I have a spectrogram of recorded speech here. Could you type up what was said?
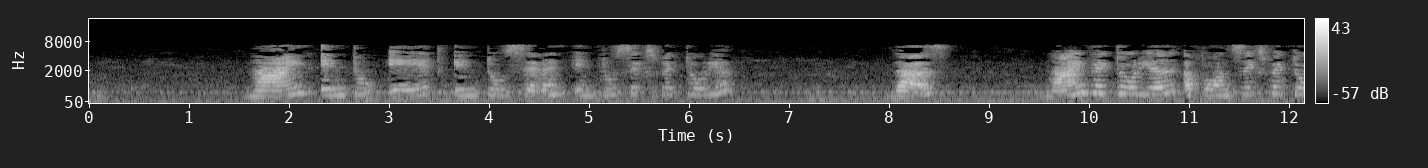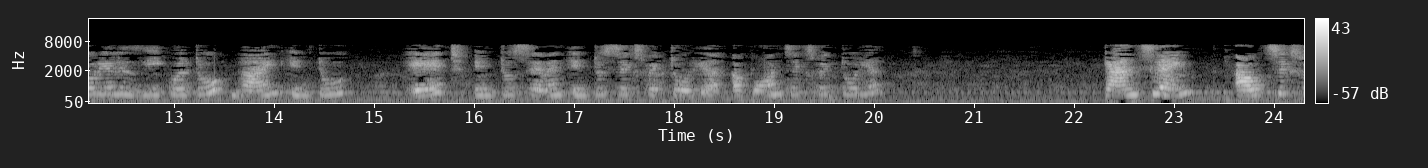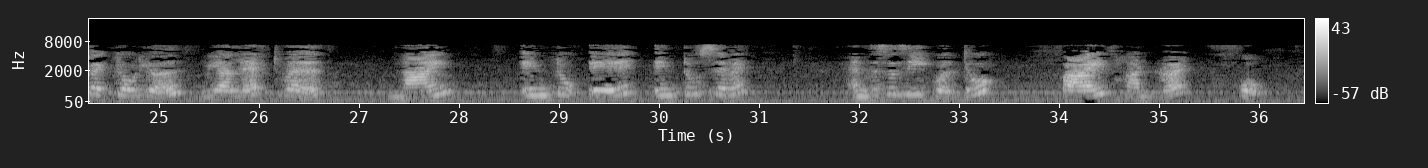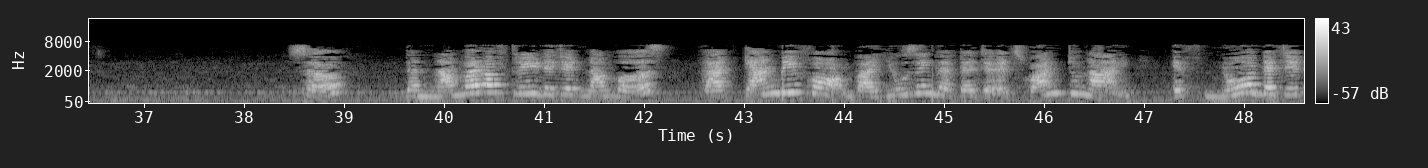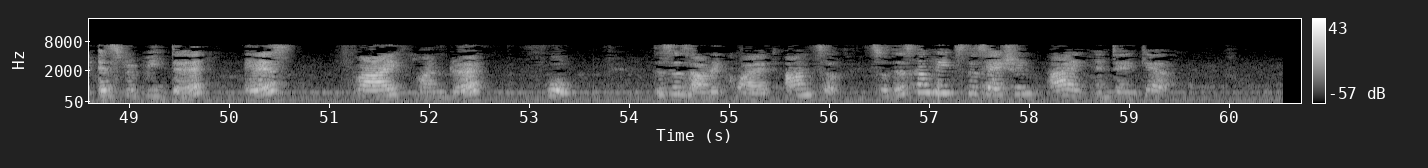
9 into 8 into 7 into 6 factorial. Thus, 9 factorial upon 6 factorial is equal to 9 into 8 into 7 into 6 factorial upon 6 factorial. Cancelling out 6 factorial, we are left with 9 into 8 into 7 and this is equal to 504. So, the number of three digit numbers that can be formed by using the digits 1 to 9 if no digit is repeated is 504. This is our required answer. So this completes the session. Bye and take care.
